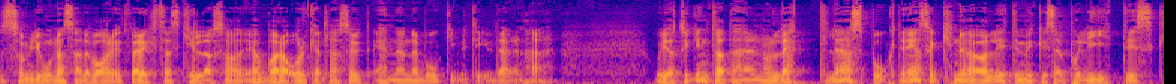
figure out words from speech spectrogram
som Jonas hade varit, verkstadskillar och sa jag har bara orkat läsa ut en enda bok i mitt liv, det är den här. Och jag tycker inte att det här är någon lättläst bok, den är ganska knölig, det är mycket så politisk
